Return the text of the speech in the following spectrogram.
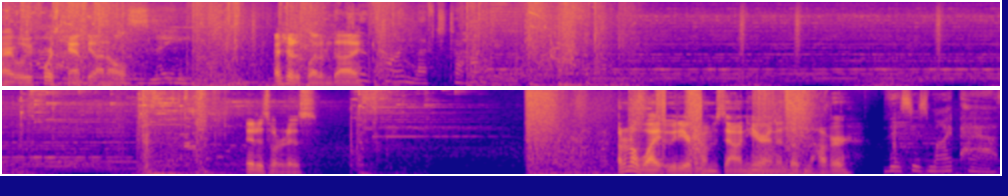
Alright, well we forced Pantheon ult. I should have let him die. It is what it is. I don't know why Udyr comes down here and then doesn't hover. This is my path.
